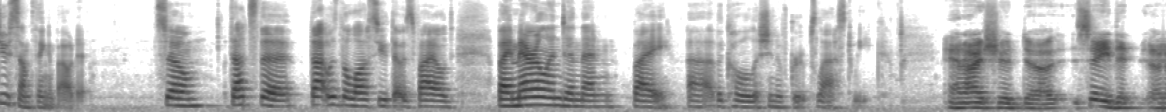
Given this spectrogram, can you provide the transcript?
do something about it. So that's the that was the lawsuit that was filed by Maryland and then by uh, the coalition of groups last week. And I should uh, say that uh,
